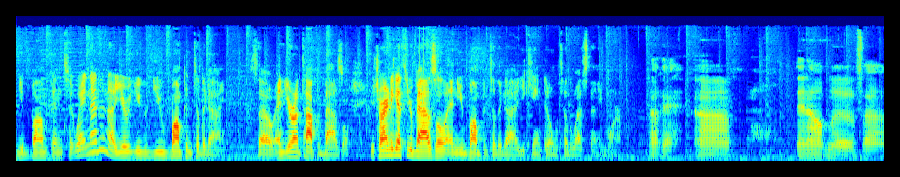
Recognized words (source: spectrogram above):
You bump into wait no no no you you you bump into the guy. So and you're on top of Basil. You're trying to get through Basil, and you bump into the guy. You can't go to the west anymore. Okay. Um, then I'll move. Uh,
